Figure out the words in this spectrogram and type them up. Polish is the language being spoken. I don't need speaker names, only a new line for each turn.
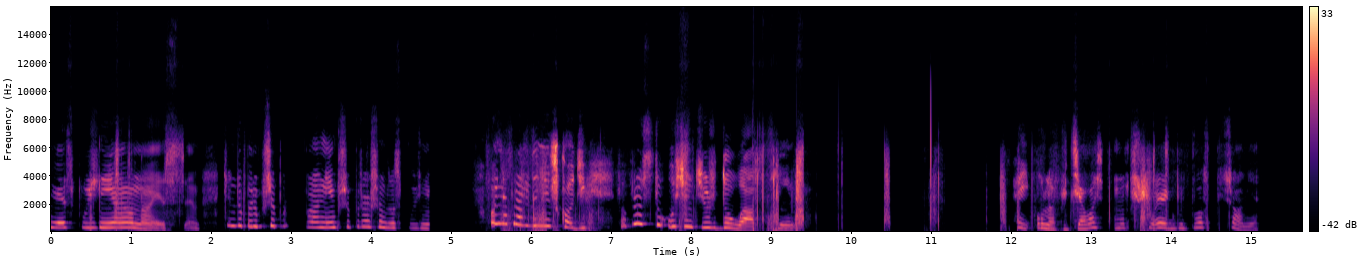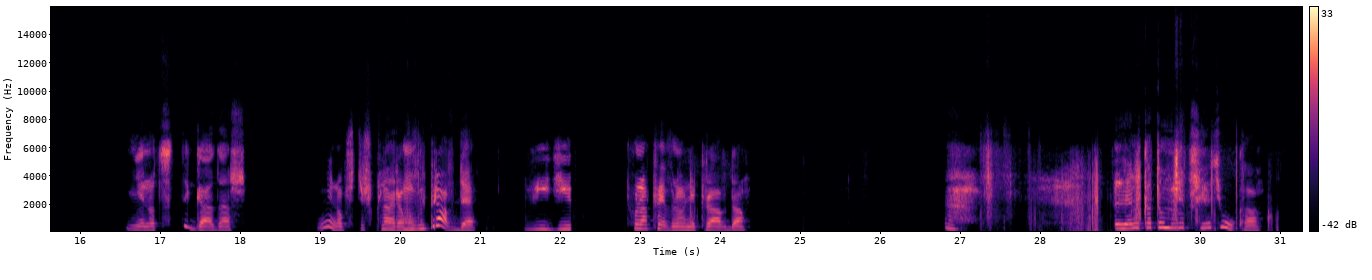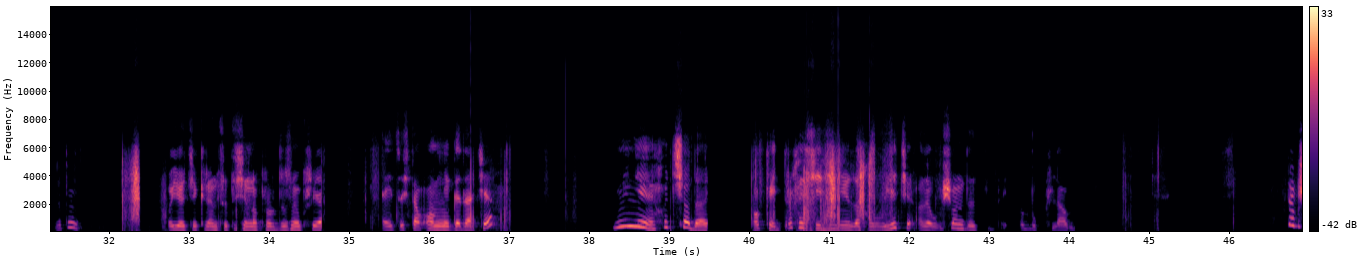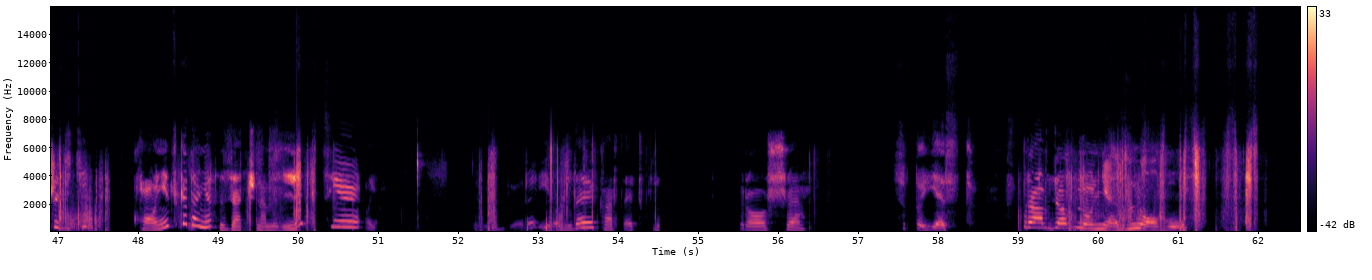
nie, spóźniona jestem. Dzień dobry, przepr- panie, przepraszam za spóźnienie. Oj, naprawdę nie szkodzi. Po prostu usiądź już do ławki. Hej, Ola, widziałaś? Ona przyszła jakby była w piżamie. Nie no, co ty gadasz? Nie no, przecież Klara mówi prawdę. Widzi, to na pewno nieprawda. Ech. Lenka to moja przyjaciółka. Na pewno. O ja cię kręcę, ty się naprawdę z nią przyjaźnisz. Ej, coś tam o mnie gadacie? Nie, nie, chodź siadaj. Okej, trochę się dziwnie zachowujecie, ale usiądę tutaj obok Klaudii. Dobrze, dzieci. Koniec gadania. Zaczynamy lekcję. O ja. Biorę i rozdaję karteczki. Proszę. Co to jest? Sprawdzian? No nie, znowu.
